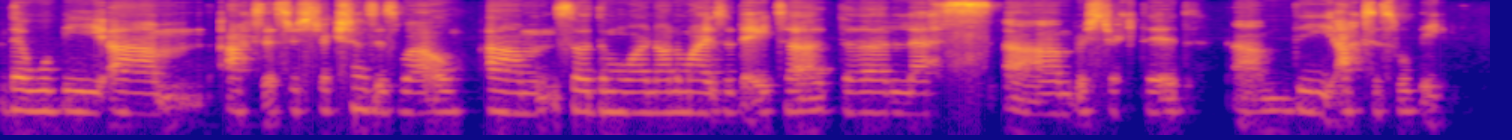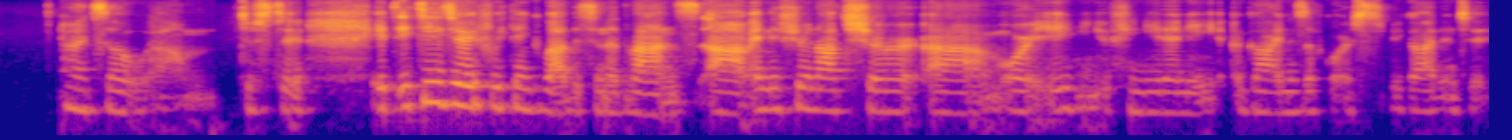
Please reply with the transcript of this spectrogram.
there will be um, access restrictions as well. Um, so the more anonymized the data, the less um, restricted the access will be. Right, so um, just to, it's, it's easier if we think about this in advance. Uh, and if you're not sure um, or if, if you need any guidance, of course, regarding to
